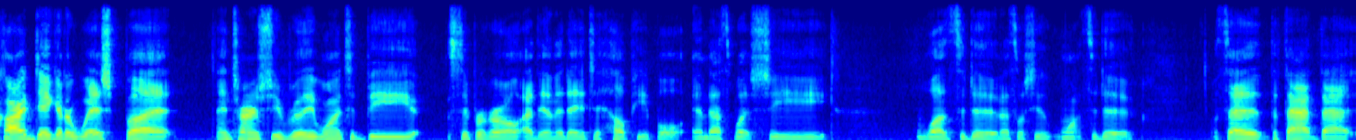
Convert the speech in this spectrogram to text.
Kara did get her wish, but in turn, she really wanted to be Supergirl at the end of the day to help people, and that's what she was to do. That's what she wants to do. So the fact that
